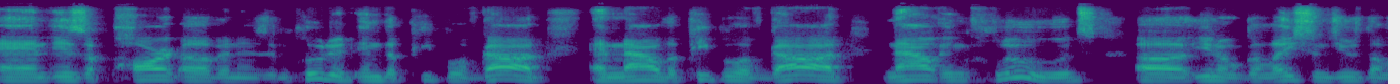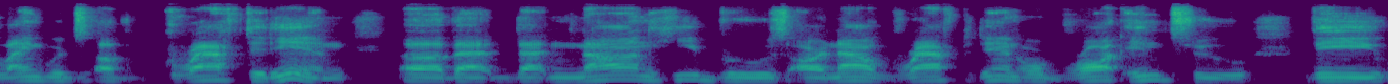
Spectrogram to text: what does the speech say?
and is a part of and is included in the people of god. And now the people of god now includes uh, you know galatians use the language of grafted in uh, that that non-hebrews are now grafted in or brought into the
